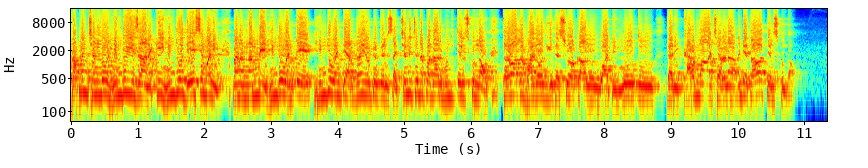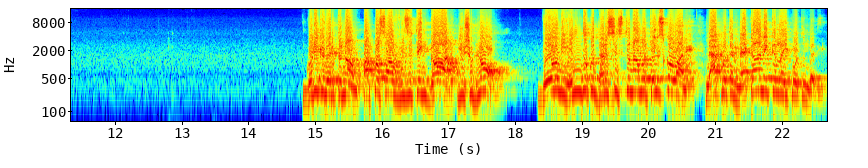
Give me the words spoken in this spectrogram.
ప్రపంచంలో హిందూయిజానికి హిందూ దేశం అని మనం నమ్మే హిందూ అంటే హిందూ అంటే అర్థం ఏమిటో తెలుసా? చిన్న చిన్న పదాలు ముందు తెలుసుకుందాం. తర్వాత భగవద్గీత శ్లోకాలు వాటి లోతులు దాని కర్మాచరణ అంటే తర్వాత తెలుసుకుందాం. గుడికి వెళ్తున్నాం. Purpose of visiting God you should know దేవుని ఎందుకు దర్శిస్తున్నామో తెలుసుకోవాలి. లేకపోతే మెకానికల్ అయిపోతుంది అది.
